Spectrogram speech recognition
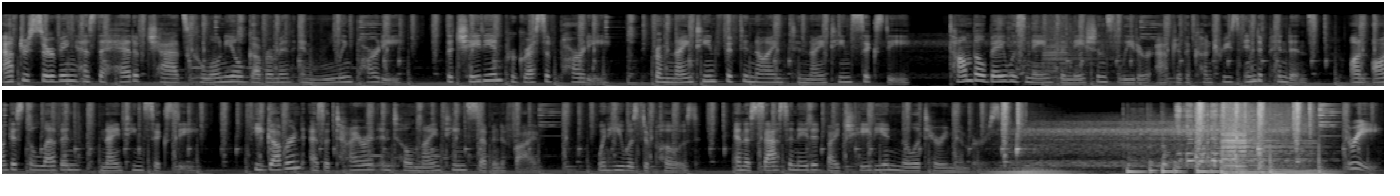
After serving as the head of Chad's colonial government and ruling party, the Chadian Progressive Party, from 1959 to 1960, Tombo was named the nation's leader after the country's independence on August 11, 1960. He governed as a tyrant until 1975, when he was deposed and assassinated by Chadian military members. 3.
